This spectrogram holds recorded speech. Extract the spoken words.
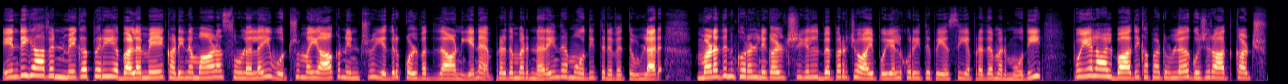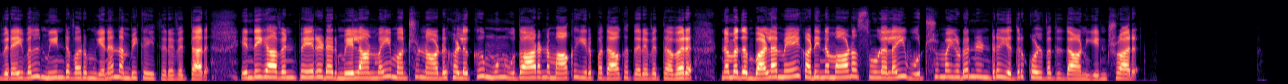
இந்தியாவின் மிகப்பெரிய பலமே கடினமான சூழலை ஒற்றுமையாக நின்று எதிர்கொள்வதுதான் என பிரதமர் நரேந்திர மோடி தெரிவித்துள்ளார். மனதின் குரல் நிகழ்ச்சியில் பிபர்ஜாய் புயல் குறித்து பேசிய பிரதமர் மோடி புயலால் பாதிக்கப்பட்டுள்ள குஜராத் கட்ச் விரைவில் மீண்டு வரும் என நம்பிக்கை தெரிவித்தார். இந்தியாவின் பேரிடர் மேலாண்மை மற்ற நாடுகளுக்கு முன் உதாரணமாக இருப்பதாக தெரிவித்த அவர் நமது பலமே கடினமான சூழலை ஒற்றுமையுடன் நின்று எதிர்கொள்வதுதான் என்றார்.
